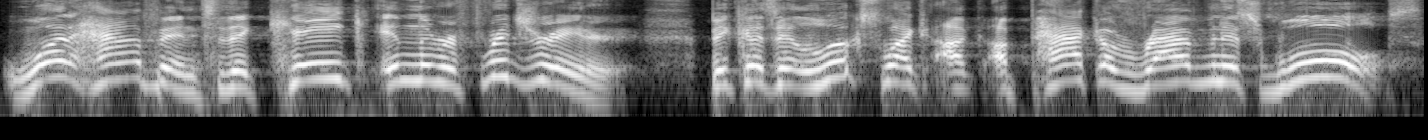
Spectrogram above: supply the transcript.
what happened to the cake in the refrigerator? Because it looks like a, a pack of ravenous wolves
